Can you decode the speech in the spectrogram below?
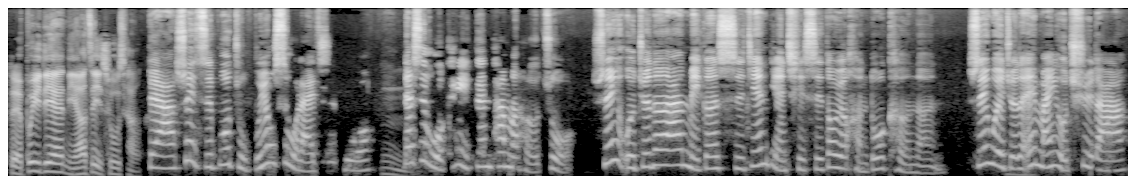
对，不一定你要自己出场。对啊，所以直播主不用是我来直播，嗯，但是我可以跟他们合作。所以我觉得啊，每个时间点其实都有很多可能，所以我也觉得诶蛮有趣的啊，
